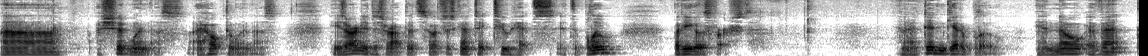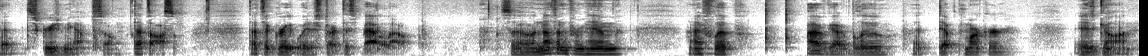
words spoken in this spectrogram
Uh, I should win this. I hope to win this. He's already disrupted, so it's just going to take two hits. It's a blue, but he goes first. And I didn't get a blue, and no event that screws me up, so that's awesome. That's a great way to start this battle out. So nothing from him. I flip. I've got a blue. That depth marker is gone.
